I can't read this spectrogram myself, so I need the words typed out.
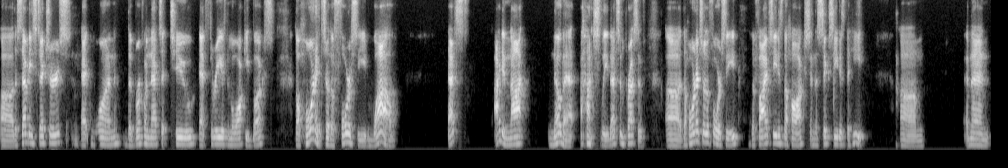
uh, the 76ers at one, the Brooklyn Nets at two, at three is the Milwaukee Bucks. The Hornets are the four seed. Wow. That's, I did not know that, honestly. That's impressive. Uh, the Hornets are the four seed, the five seed is the Hawks, and the six seed is the Heat. Um, and then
